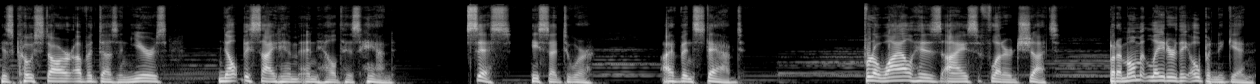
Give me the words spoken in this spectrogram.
his co star of a dozen years, knelt beside him and held his hand. Sis, he said to her, I've been stabbed. For a while, his eyes fluttered shut, but a moment later, they opened again,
